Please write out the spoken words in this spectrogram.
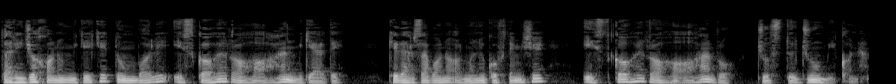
در اینجا خانم میگه که دنبال ایستگاه راه آهن میگرده که در زبان آلمانی گفته میشه ایستگاه راه آهن رو جستجو می‌کنم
